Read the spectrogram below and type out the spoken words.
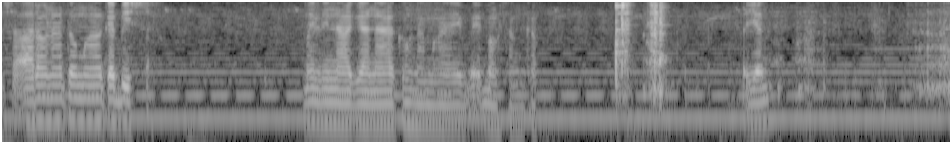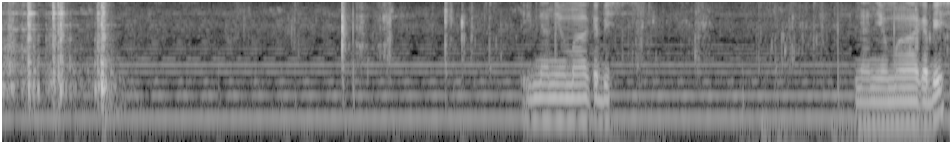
Sa araw na to mga kabis, may linaga na ako ng mga iba-ibang sangkap. Ayan. Tingnan niyo mga kabis. Tingnan niyo mga kabis.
